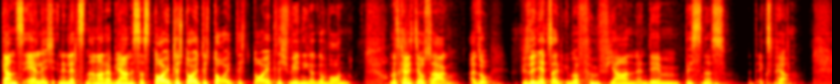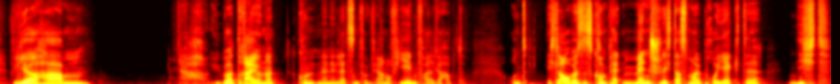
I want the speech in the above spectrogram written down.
Ganz ehrlich, in den letzten anderthalb Jahren ist das deutlich, deutlich, deutlich, deutlich weniger geworden. Und das kann ich dir auch sagen. Also, wir sind jetzt seit über fünf Jahren in dem Business mit Experten. Wir haben über 300 Kunden in den letzten fünf Jahren auf jeden Fall gehabt. Und ich glaube, es ist komplett menschlich, dass mal Projekte nicht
